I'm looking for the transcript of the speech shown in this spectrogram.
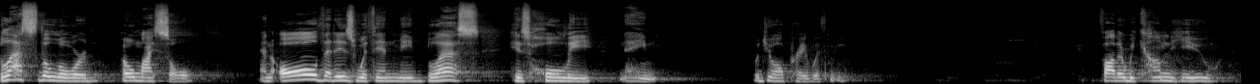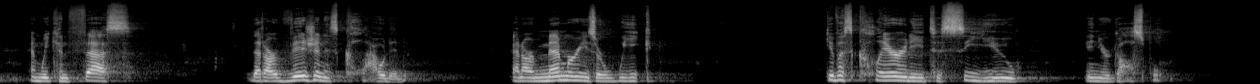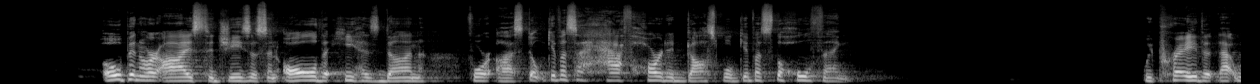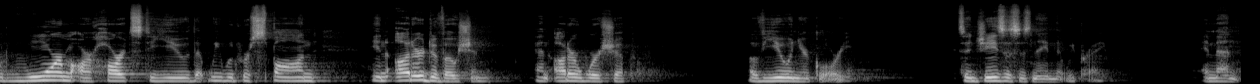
Bless the Lord, O my soul, and all that is within me. Bless his holy name. Would you all pray with me? Father, we come to you and we confess that our vision is clouded and our memories are weak. Give us clarity to see you in your gospel. Open our eyes to Jesus and all that he has done for us. Don't give us a half hearted gospel, give us the whole thing. We pray that that would warm our hearts to you, that we would respond in utter devotion and utter worship of you and your glory. It's in Jesus' name that we pray. Amen.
